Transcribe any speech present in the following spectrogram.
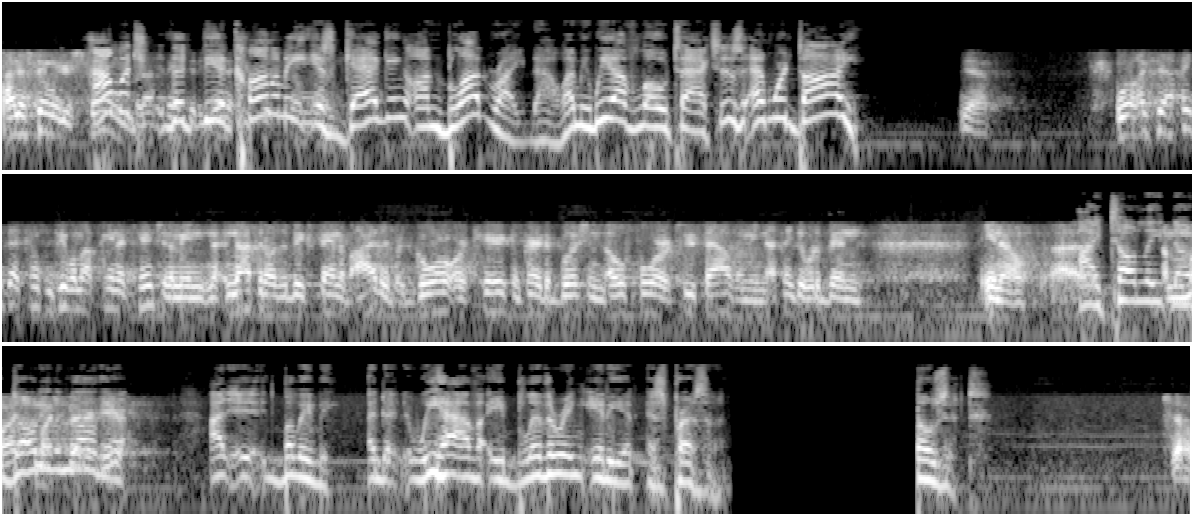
I understand what you're saying. How much but I think the the economy is gagging on blood right now. I mean, we have low taxes and we're dying. Yeah. Well, like I said, I think that comes from people not paying attention. I mean, not that I was a big fan of either, but Gore or Kerry compared to Bush in 04 or 2000, I mean, I think it would have been, you know, uh, I totally no. much, don't much even go there. I, believe me, we have a blithering idiot as president. Knows it. So,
